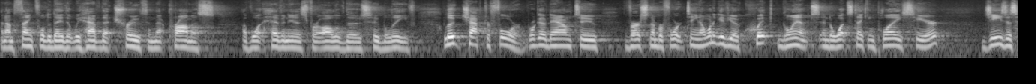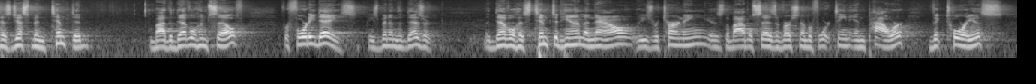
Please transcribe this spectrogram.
And I'm thankful today that we have that truth and that promise of what heaven is for all of those who believe. Luke chapter 4, we'll go down to verse number 14. I want to give you a quick glimpse into what's taking place here. Jesus has just been tempted by the devil himself for 40 days. He's been in the desert. The devil has tempted him, and now he's returning, as the Bible says in verse number 14, in power, victorious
